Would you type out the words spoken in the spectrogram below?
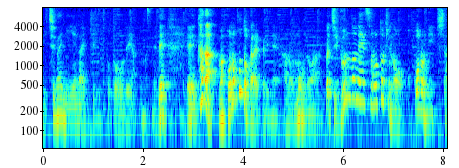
一概に言えないということでやってますね。で、えー、ただ、まあ、このことからやっぱりね、あの思うのは、やっぱ自分のね、その時の心に従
